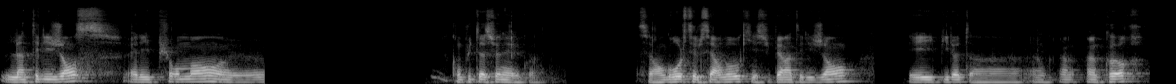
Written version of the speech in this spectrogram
l'intelligence, elle est purement euh, computationnelle, quoi. C'est en gros, c'est le cerveau qui est super intelligent et il pilote un, un- un- un corps.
